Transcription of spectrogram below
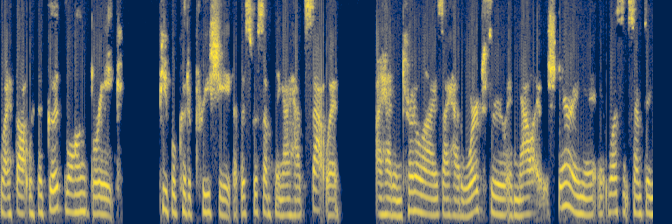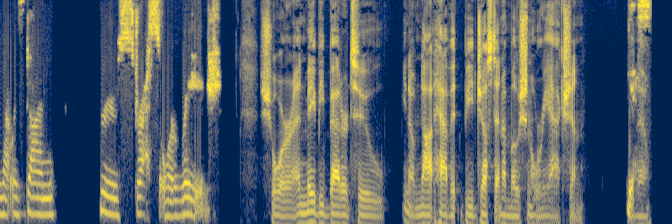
So I thought with a good long break, people could appreciate that this was something I had sat with, I had internalized, I had worked through, and now I was sharing it. It wasn't something that was done through stress or rage. Sure. And maybe better to, you know, not have it be just an emotional reaction. Yes.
